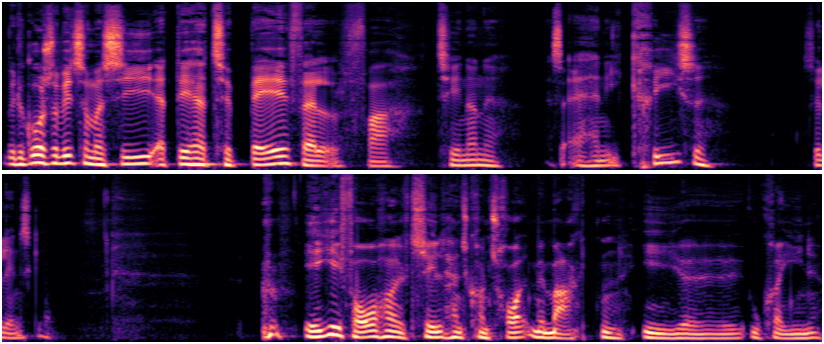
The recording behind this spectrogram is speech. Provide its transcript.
Vil du gå så vidt som at sige, at det her tilbagefald fra tænderne, altså er han i krise, Zelensky? Ikke i forhold til hans kontrol med magten i øh, Ukraine.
